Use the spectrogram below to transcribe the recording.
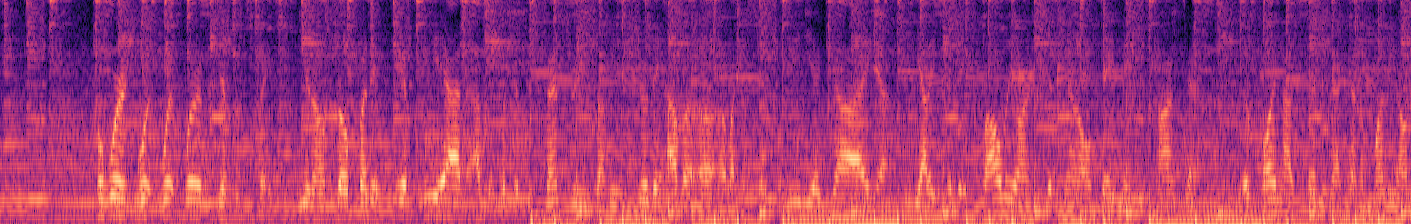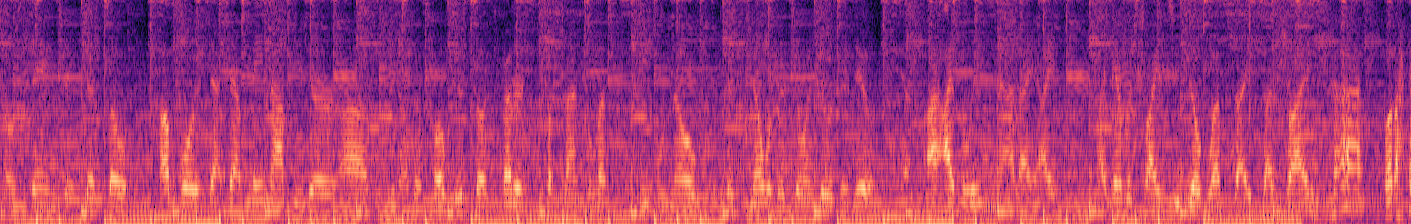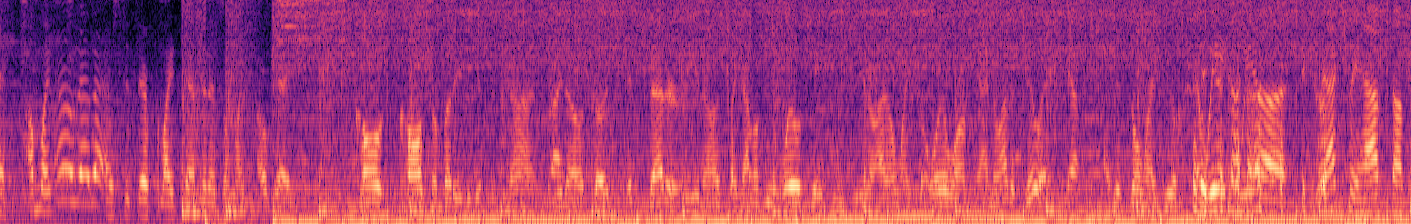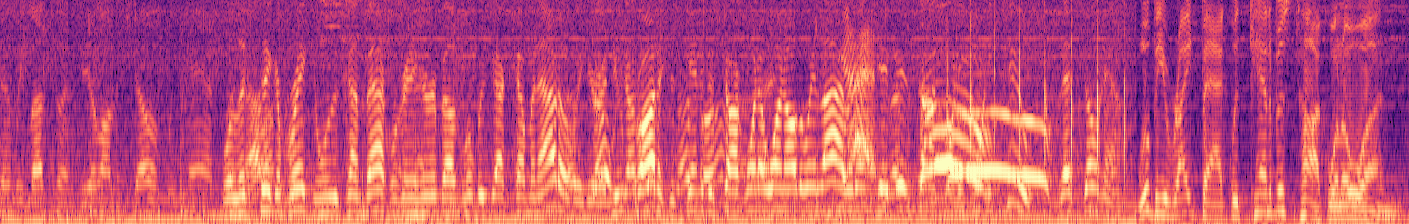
But we're, we're, we're, we're in a different space, you know. So, but if, if we had, I mean, with the dispensaries, I mean, sure they have a, a, a like a social media guy. Yeah. Yeah. they, they probably aren't sitting there all day making content. They're probably not spending that kind of money on those things. That, that so upload that that may not be their, uh, you know, their focus. So it's better sometimes to let people know that know what they're doing, do what they do. I, I believe in that. I, I I never tried to build websites. I've tried, but I, I'm like, oh, no, no. I sit there for like 10 minutes. I'm like, okay, call call somebody to get this done. You know, so it's, it's better. You know, it's like I don't do oil changes. You know, I don't like the oil on me. I know how to do it. Yeah. I just don't like doing it. And we, we, uh, we actually have something we'd love to unveil on the show if we can. Well, let's take a break, and when we come back, we're going to hear about what we've got coming out over Let's here. go. A We new product. some It's Cannabis huh? Talk 101 all the way live Yes, at MJ let's Biz Talk 2022. Let's go now. We'll be right back with Cannabis Talk 101.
